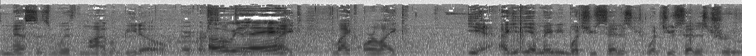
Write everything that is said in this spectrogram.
messes with my libido or, or something. Oh, really? Like, like, or like, yeah, I yeah. Maybe what you said is what you said is true,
